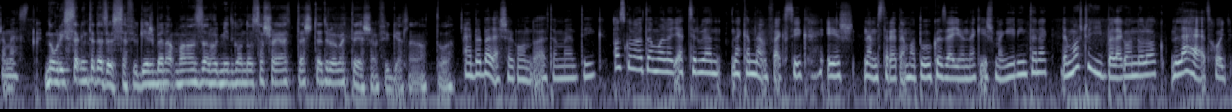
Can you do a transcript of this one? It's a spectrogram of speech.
kimutassam ezt. Nóri, szerinted ez összefüggésben van azzal, hogy mit gondolsz a saját testedről, vagy teljesen független attól? Ebbe bele se gondoltam eddig. Azt gondoltam volna, hogy egyszerűen nekem nem fekszik, és nem szeretem, ha túl közel jönnek és megérintenek, de most, hogy így belegondolok, lehet, hogy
